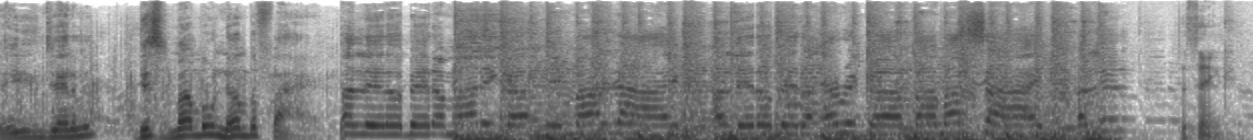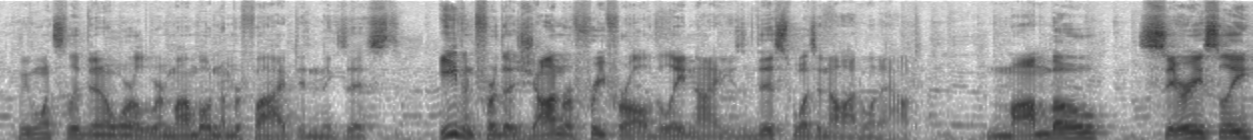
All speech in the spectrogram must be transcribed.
Ladies and gentlemen, this is Mambo number five. A little bit of Monica in my life, a little bit of Erica by my side, a little. To think, we once lived in a world where Mambo number 5 didn't exist. Even for the genre free for all of the late 90s, this was an odd one out. Mambo? Seriously?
